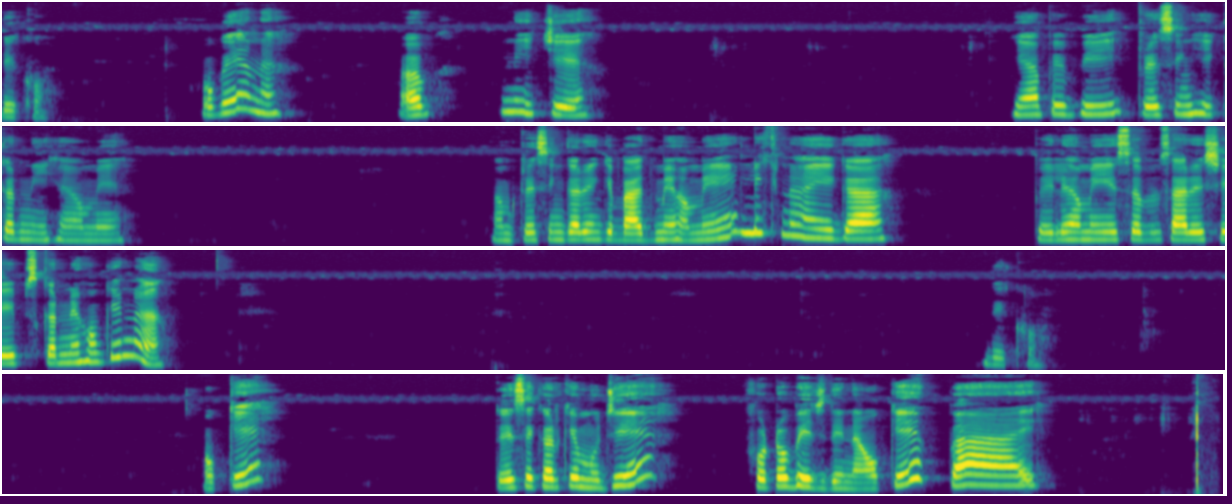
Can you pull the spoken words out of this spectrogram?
देखो, हो गया ना? अब नीचे। यहाँ पे भी ट्रेसिंग ही करनी है हमें। हम ट्रेसिंग करेंगे, बाद में हमें लिखना आएगा। पहले हमें ये सब सारे शेप्स करने होंगे ना? देखो। ओके? तो ऐसे करके मुझे फ़ोटो भेज देना ओके बाय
